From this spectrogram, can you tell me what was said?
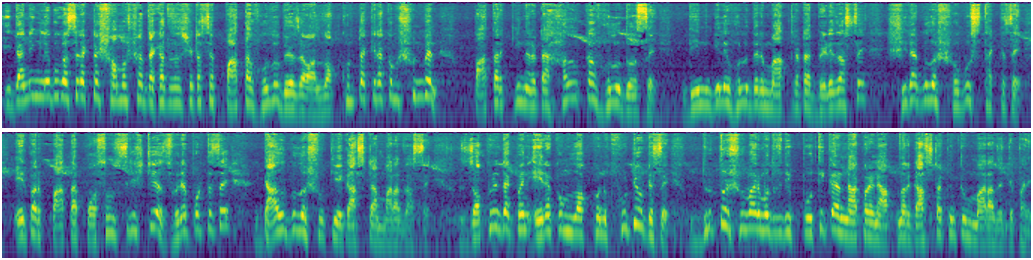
ইদানিং লেবু গাছের একটা সমস্যা দেখা যাচ্ছে সেটা হচ্ছে পাতা হলুদ হয়ে যাওয়া। লক্ষণটা কীরকম শুনবেন? পাতার কিনারাটা হালকা হলুদ হচ্ছে। দিন গেলে হলুদের মাত্রাটা বেড়ে যাচ্ছে, শিরাগুলো সবুজ থাকতেছে। এরপর পাতা পছন্দ সৃষ্টি ঝরে পড়তেছে, ডালগুলো শুকিয়ে গাছটা মারা যাচ্ছে। যখনই দেখবেন এরকম লক্ষণ ফুটে উঠেছে, দ্রুত সময়ের মধ্যে যদি প্রতিকার না করেন, আপনার গাছটা কিন্তু মারা যেতে পারে।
